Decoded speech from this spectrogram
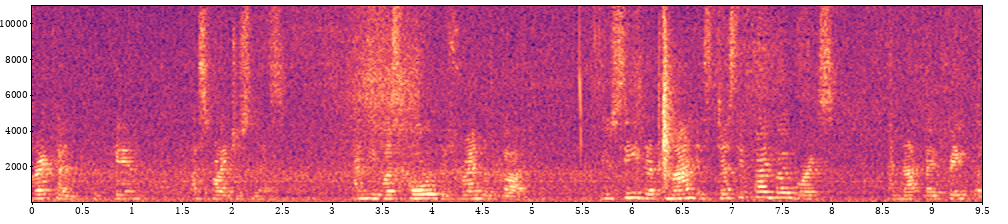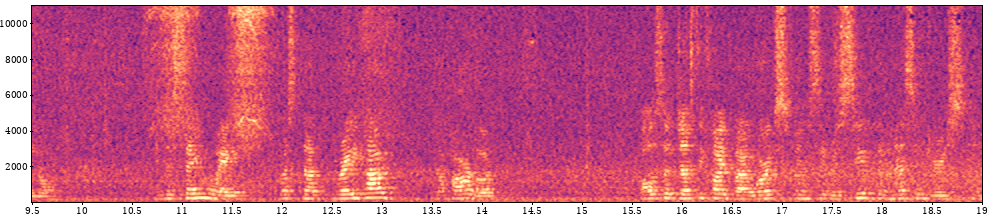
reckoned to him as righteousness. And he was called the friend of God. You see that man is justified by works, and not by faith alone. In the same way, was not Rahab the harlot also justified by works when she received the messengers and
